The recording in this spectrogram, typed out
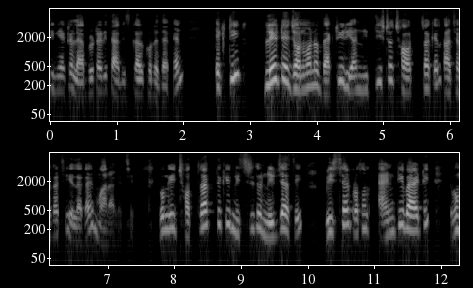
তিনি একটা ল্যাবরেটরিতে আবিষ্কার করে দেখেন, একটি প্লেটে জন্মানো ব্যাকটেরিয়া নির্দিষ্ট ছত্রাকের কাছাকাছি এলাকায় মারা গেছে এবং এই ছত্রাক থেকে নিঃসৃত নির্যাসই বিশ্বের প্রথম অ্যান্টিবায়োটিক এবং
